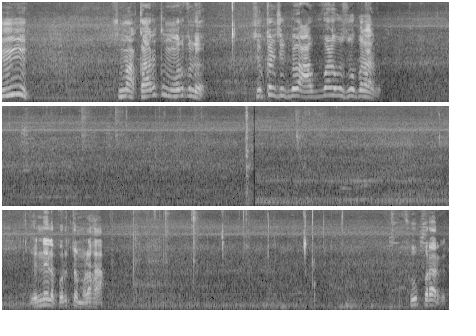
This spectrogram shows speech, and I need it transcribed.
ம் சும்மா கருக்கு முறுக்குண்டு. சிக்கன் சிக்ஸ்டி அவ்வளவு சூப்பராக இருக்கும் எண்ணெயில் பொறித்த மிளகா. சூப்பராக இருக்கு.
